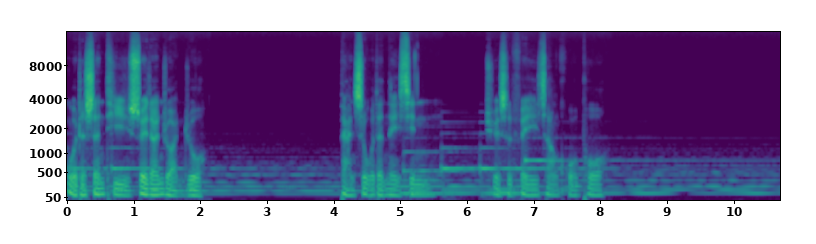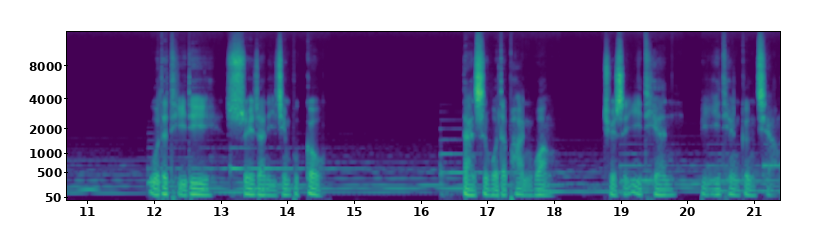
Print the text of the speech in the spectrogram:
我的身体虽然软弱，但是我的内心却是非常活泼。我的体力虽然已经不够，但是我的盼望却是一天比一天更强。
